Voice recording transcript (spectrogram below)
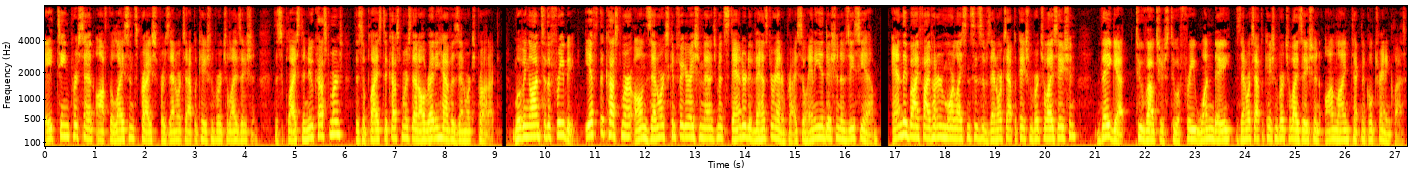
18% off the license price for ZenWorks Application Virtualization. This applies to new customers, this applies to customers that already have a ZenWorks product. Moving on to the freebie. If the customer owns ZenWorks Configuration Management Standard, Advanced, or Enterprise, so any edition of ZCM, and they buy 500 or more licenses of ZenWorks Application Virtualization, they get two vouchers to a free one day ZenWorks Application Virtualization online technical training class.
